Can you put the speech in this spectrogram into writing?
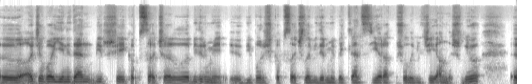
e, acaba yeniden bir şey kapısı açılabilir mi, e, bir barış kapısı açılabilir mi beklentisi yaratmış olabileceği anlaşılıyor. E,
